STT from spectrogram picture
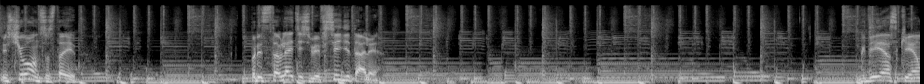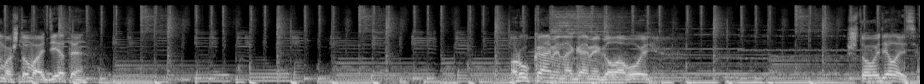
Из чего он состоит? Представляйте себе все детали – Где, с кем, во что вы одеты. Руками, ногами, головой. Что вы делаете?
